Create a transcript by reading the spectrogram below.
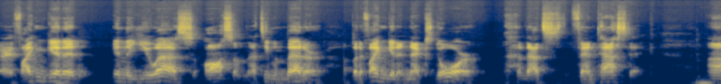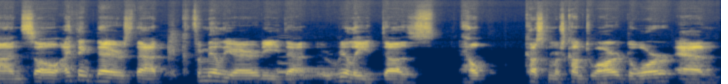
if I can get it in the US, awesome. That's even better. But if I can get it next door, that's fantastic. And so I think there's that familiarity that really does help customers come to our door and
